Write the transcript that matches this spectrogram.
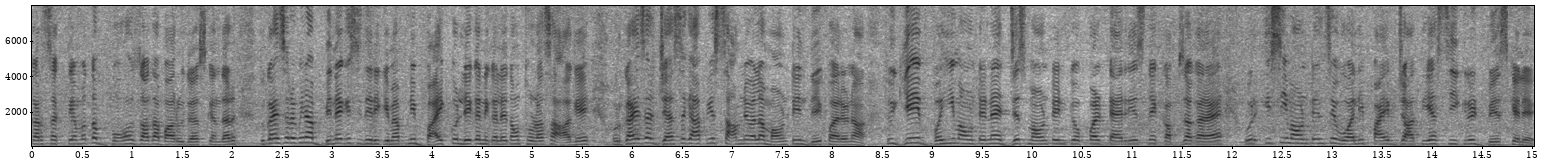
कर सकते हैं मतलब बहुत ज़्यादा बारूद है इसके अंदर। तो गाइस अभी ना बिना किसी देरी के मैं अपनी बाइक को लेकर निकल लेता हूँ थोड़ा सा आगे। और गाइस सर जैसे कि आप ये सामने वाला माउंटेन देख पा रहे हो ना तो ये वही माउंटेन है जिस माउंटेन के ऊपर टेरिस ने कब्जा करा है और इसी माउंटेन से वो वाली पाइप जाती है सीक्रेट बेस के लिए।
